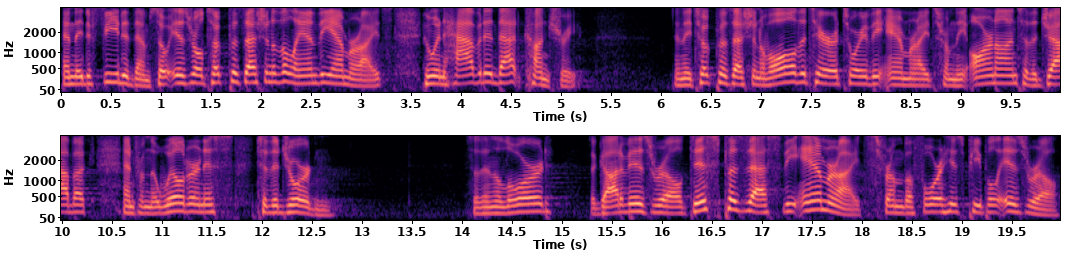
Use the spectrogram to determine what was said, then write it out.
and they defeated them. So Israel took possession of the land of the Amorites, who inhabited that country. And they took possession of all the territory of the Amorites from the Arnon to the Jabbok and from the wilderness to the Jordan. So then the Lord, the God of Israel, dispossessed the Amorites from before his people Israel.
